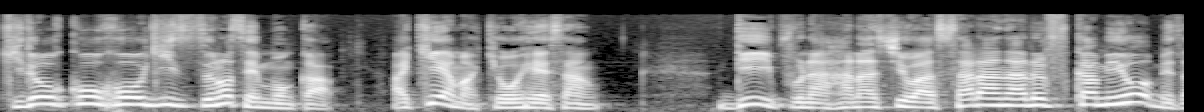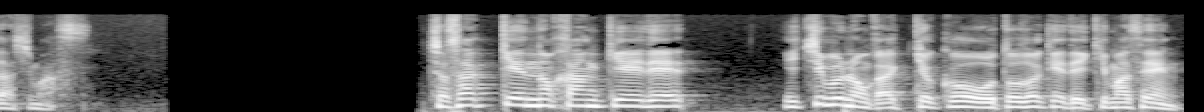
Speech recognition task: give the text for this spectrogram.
軌道広報技術の専門家秋山恭平さん。ディープな話はさらなる深みを目指します。著作権の関係で一部の楽曲をお届けできません。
